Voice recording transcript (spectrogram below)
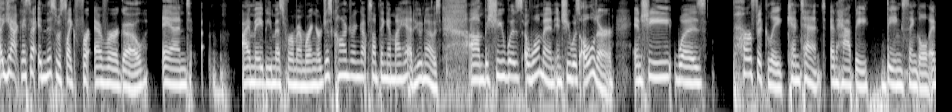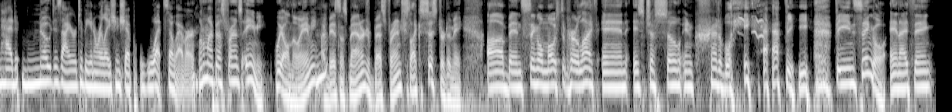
Uh, yeah, guys, and this was like forever ago. And I may be misremembering or just conjuring up something in my head. Who knows? Um, but she was a woman and she was older and she was perfectly content and happy being single and had no desire to be in a relationship whatsoever. One of my best friends, Amy. We all know Amy, my business manager, best friend. She's like a sister to me. Uh, been single most of her life and is just so incredibly happy being single. And I think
